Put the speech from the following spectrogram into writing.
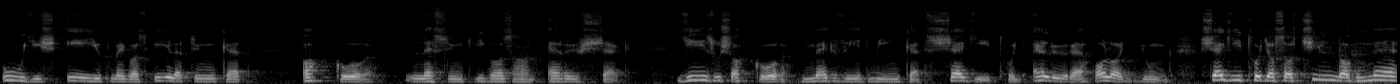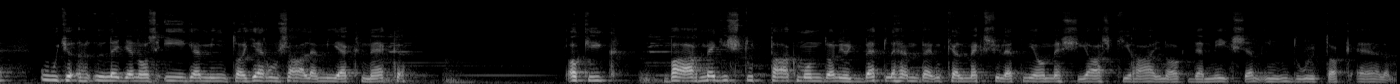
úgy is éljük meg az életünket, akkor leszünk igazán erősek. Jézus akkor megvéd minket, segít, hogy előre haladjunk, segít, hogy az a csillag ne úgy legyen az ége, mint a jeruzsálemieknek, akik bár meg is tudták mondani, hogy Betlehemben kell megszületni a messiás királynak, de mégsem indultak el.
